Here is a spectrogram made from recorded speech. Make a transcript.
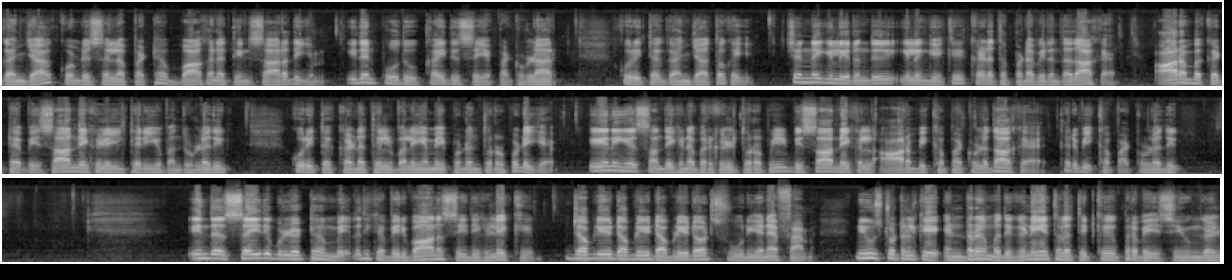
கஞ்சா கொண்டு செல்லப்பட்ட வாகனத்தின் சாரதியும் இதன்போது கைது செய்யப்பட்டுள்ளார். குறித்த கஞ்சா தொகை சென்னையில் இருந்து இலங்கைக்கு கடத்தப்படவிருந்ததாக ஆரம்பகட்ட விசாரணைகளில் தெரியவந்துள்ளது. குறித்த கடத்தல் வலையமைப்புடன் தொடர்புடைய ஏனைய சந்தேக நபர்கள் தொடர்பில் விசாரணைகள் ஆரம்பிக்கப்பட்டுள்ளதாக தெரிவிக்கப்பட்டுள்ளது. இந்த செய்தி உள்ளிட்ட மேலதிக விரிவான செய்திகளுக்கு W W W dot Sooriyan FM news total K என்ற எமது இணையதளத்திற்கு பிரவேசியுங்கள்.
